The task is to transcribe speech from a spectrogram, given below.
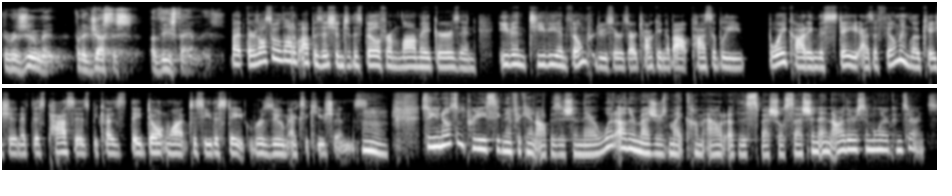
to resume it for the justice of these families. But there's also a lot of opposition to this bill from lawmakers, and even TV and film producers are talking about possibly boycotting the state as a filming location if this passes because they don't want to see the state resume executions. Mm. So, you know, some pretty significant opposition there. What other measures might come out of this special session, and are there similar concerns?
